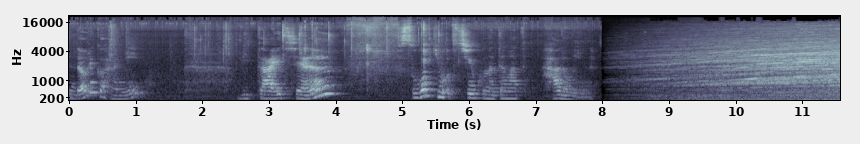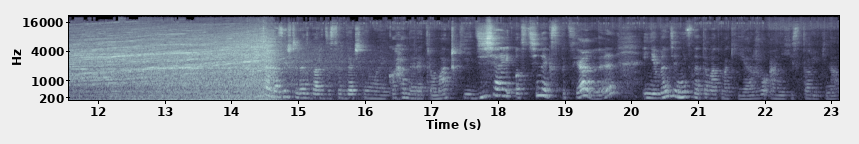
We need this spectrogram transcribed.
Dzień dobry, kochani. Witajcie w słodkim odcinku na temat Halloween. Witam Was jeszcze raz bardzo serdecznie, moje kochane retromaczki. Dzisiaj odcinek specjalny i nie będzie nic na temat makijażu ani historii kina.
